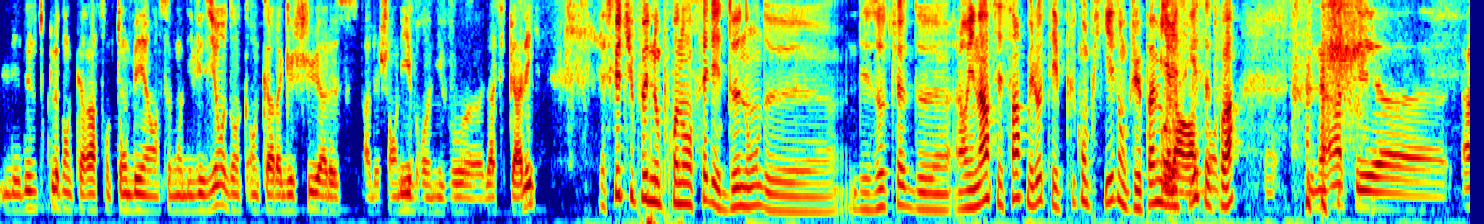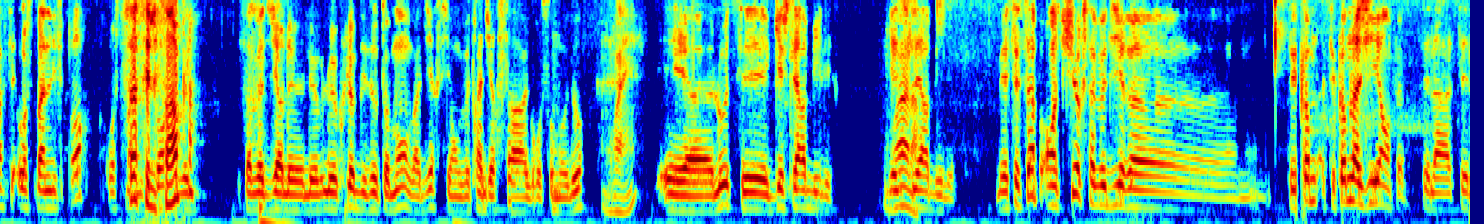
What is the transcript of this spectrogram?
les deux autres clubs d'Ankara sont tombés en seconde division, donc Ankara Gushu a le, a le champ libre au niveau euh, de la Super League. Est-ce que tu peux nous prononcer les deux noms de des autres clubs de Alors il y en a un c'est simple mais l'autre est plus compliqué donc je vais pas m'y risquer cette fois. Il y en a un, c'est euh, un, c'est Osmanli Sport. Ça, c'est le simple. Ça veut dire le, le, le club des Ottomans, on va dire, si on veut traduire ça grosso modo. Ouais. Et euh, l'autre, c'est Gençlerbili. Voilà. Mais c'est simple, en turc, ça veut dire. euh, c'est comme, c'est comme la JA en fait. C'est la, c'est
